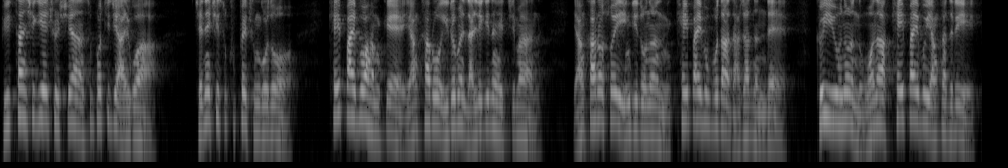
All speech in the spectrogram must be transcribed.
비슷한 시기에 출시한 스포티지 R과 제네시스 쿠페 중고도 K5와 함께 양카로 이름을 날리기는 했지만 양카로서의 인지도는 K5보다 낮았는데 그 이유는 워낙 K5 양카들이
